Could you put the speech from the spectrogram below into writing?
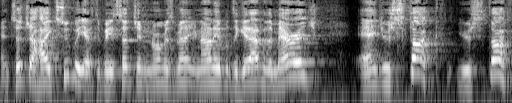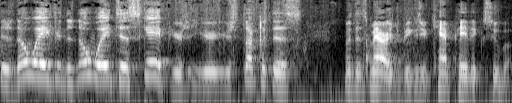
and such a high ksuba, you have to pay such an enormous amount, you're not able to get out of the marriage, and you're stuck. You're stuck. There's no way. There's no way to escape. You're, you're, you're stuck with this with this marriage because you can't pay the ksuba.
